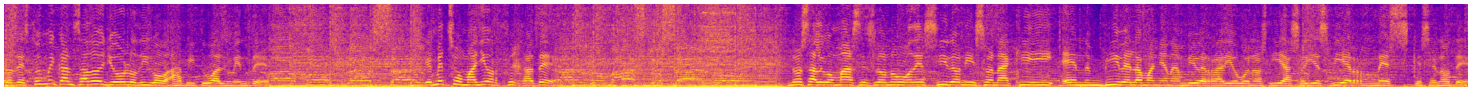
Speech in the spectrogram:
No de estoy muy cansado yo lo digo habitualmente. Que me he hecho mayor, fíjate. No salgo más, es lo nuevo de Sidon son aquí en Vive la Mañana en Vive Radio. Buenos días, hoy es viernes, que se note.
